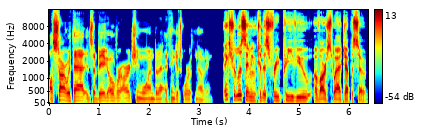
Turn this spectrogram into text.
I'll start with that. It's a big overarching one, but I think it's worth noting. Thanks for listening to this free preview of our SWAJ episode.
